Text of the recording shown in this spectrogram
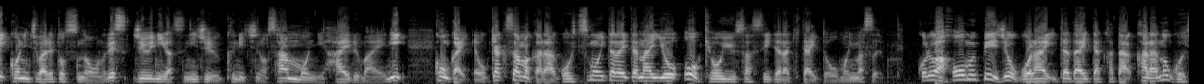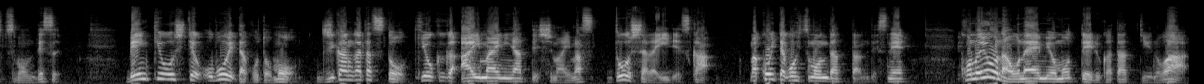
い、こんにちは、レトスノーノです。12月29日の3問に入る前に、今回お客様からご質問いただいた内容を共有させていただきたいと思います。これはホームページをご覧いただいた方からのご質問です。勉強して覚えたことも、時間が経つと記憶が曖昧になってしまいます。どうしたらいいですか？まあ、こういったご質問だったんですね。このようなお悩みを持っている方っていうのは、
